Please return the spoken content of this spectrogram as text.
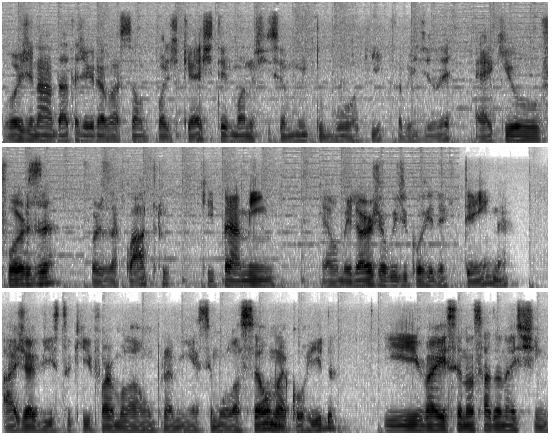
Hoje, na data de gravação do podcast, teve uma notícia muito boa aqui, acabei de ler. É que o Forza, Forza 4, que para mim é o melhor jogo de corrida que tem, né? Haja visto que Fórmula 1 para mim é simulação, não é corrida. E vai ser lançada na Steam.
